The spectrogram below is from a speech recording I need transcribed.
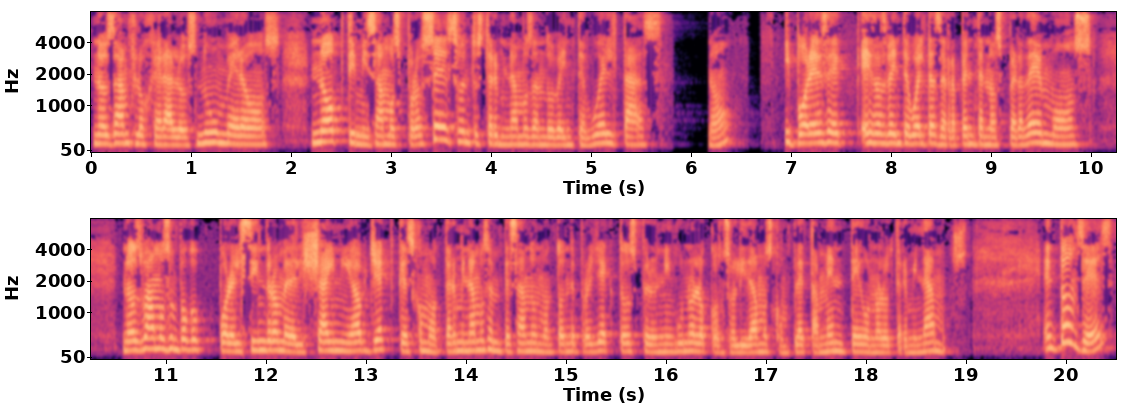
nos dan flojera los números, no optimizamos proceso, entonces terminamos dando 20 vueltas, ¿no? Y por ese, esas 20 vueltas de repente nos perdemos, nos vamos un poco por el síndrome del shiny object, que es como terminamos empezando un montón de proyectos, pero ninguno lo consolidamos completamente o no lo terminamos. Entonces,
